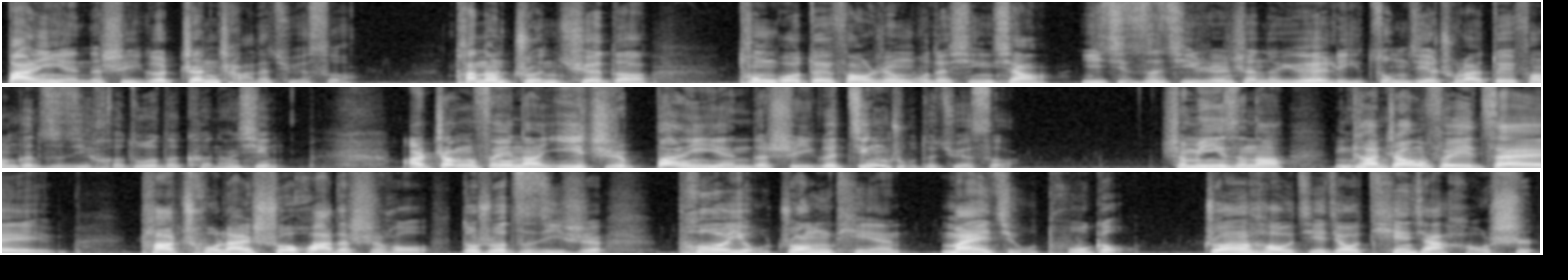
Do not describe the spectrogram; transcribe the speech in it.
扮演的是一个侦察的角色，他能准确的通过对方人物的形象以及自己人生的阅历，总结出来对方跟自己合作的可能性。而张飞呢，一直扮演的是一个金主的角色。什么意思呢？你看张飞在他出来说话的时候，都说自己是。颇有庄田，卖酒屠狗，专好结交天下豪士。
